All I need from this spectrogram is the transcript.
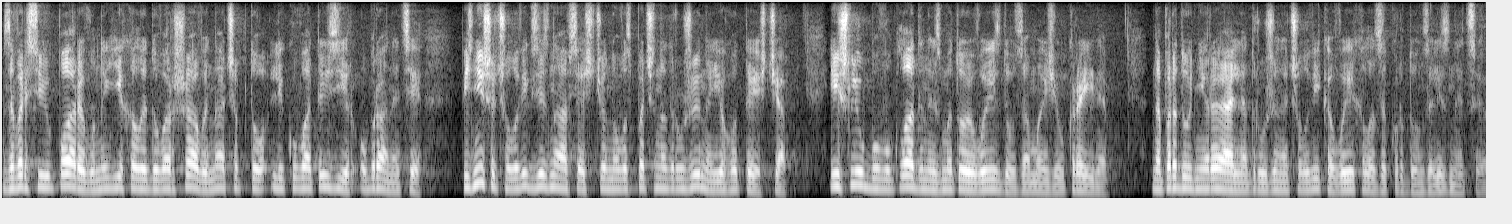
За версією пари, вони їхали до Варшави, начебто лікувати зір обраниці. Пізніше чоловік зізнався, що новоспечена дружина його теща. І шлюб був укладений з метою виїзду за межі України. Напередодні реальна дружина чоловіка виїхала за кордон залізницею.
